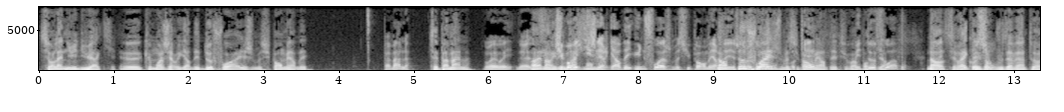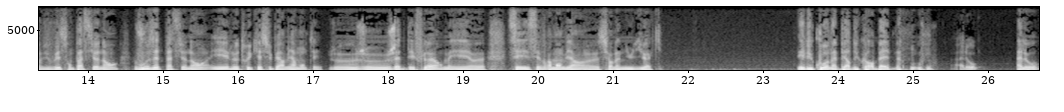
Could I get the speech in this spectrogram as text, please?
sur la nuit du hack euh, que moi j'ai regardé deux fois et je me suis pas emmerdé. Pas mal. C'est pas mal. Ouais, ouais. Euh, non, il tu m'aurais dit, je l'ai regardé une fois, je me suis pas emmerdé. non, je deux dit, fois bon, et je me suis pas emmerdé, tu vois. Mais pour deux fois. Non, Ouais, c'est vrai que les gens que vous avez interviewés sont passionnants. Vous êtes passionnants et le truc est super bien monté. Je, je jette des fleurs, mais euh, c'est c'est vraiment bien euh, sur la nuit du hack. Et du coup, on a perdu Corben. Allô? Allô?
